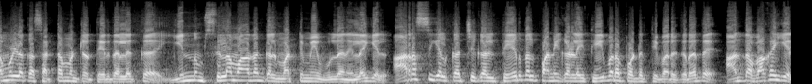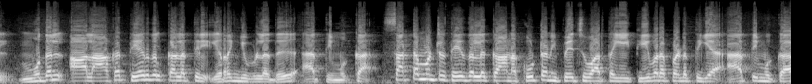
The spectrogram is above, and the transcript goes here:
தமிழக சட்டமன்ற தேர்தலுக்கு இன்னும் சில மாதங்கள் மட்டுமே உள்ள நிலையில் அரசியல் கட்சிகள் தேர்தல் பணிகளை தீவிரப்படுத்தி வருகிறது. அந்த வகையில் முதல் ஆளாக தேர்தல் களத்தில் இறங்கியுள்ளது அதிமுக. சட்டமன்ற தேர்தலுக்கான கூட்டணி பேச்சுவார்த்தையை தீவிரப்படுத்திய அதிமுக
